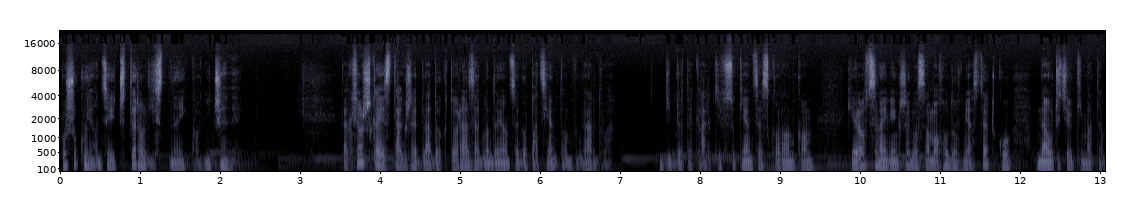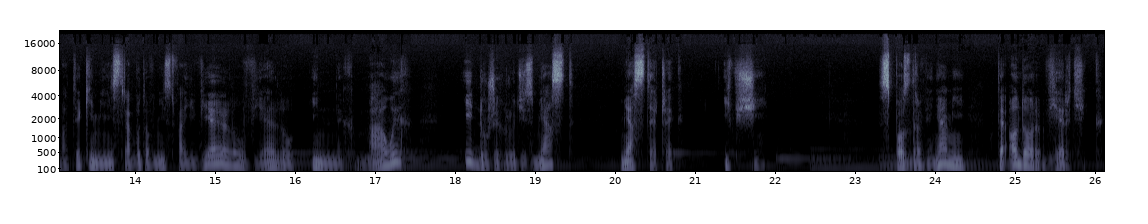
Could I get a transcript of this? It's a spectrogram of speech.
poszukującej czterolistnej koniczyny. Ta książka jest także dla doktora zaglądającego pacjentom w gardła, bibliotekarki w sukience z koronką, kierowcy największego samochodu w miasteczku, nauczycielki matematyki, ministra budownictwa i wielu, wielu innych małych i dużych ludzi z miast, miasteczek i wsi. Z pozdrowieniami Teodor Wiercik,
